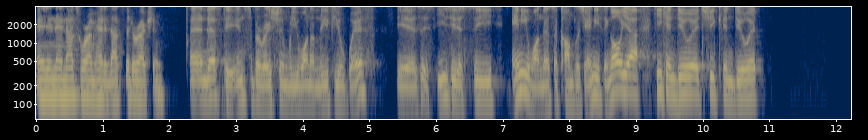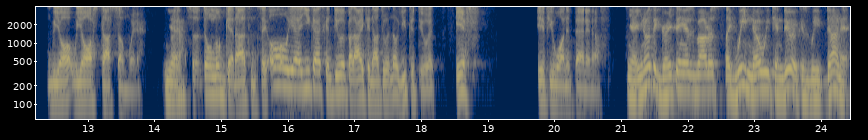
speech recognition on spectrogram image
And and, and that's where I'm headed. That's the direction. And that's the inspiration we want to leave you with is it's easy to see anyone that's accomplished anything. Oh yeah, he can do it, she can do it. We all we all start somewhere. Yeah. Right? So don't look at us and say, "Oh yeah, you guys can do it, but I cannot do it." No, you could do it if if you want it bad enough. Yeah, you know what the great thing is about us? Like we know we can do it because we've done it.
